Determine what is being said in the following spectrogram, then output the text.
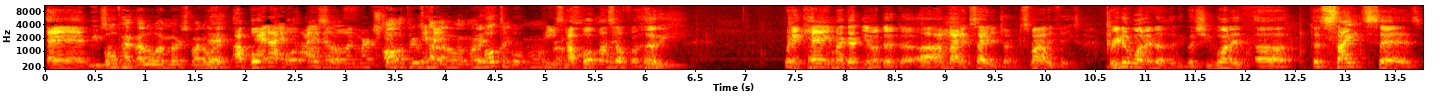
And We both have LOM merch, by the yeah, way. I bought, And I, I bought I have myself. LOM merch too. All three of got LOM merch. Multiple Like, on, pieces. bro. I bought myself a hoodie. When it came, I got you know the, the uh, I'm not excited joint, smiley face. Rita wanted a hoodie, but she wanted uh, the site says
